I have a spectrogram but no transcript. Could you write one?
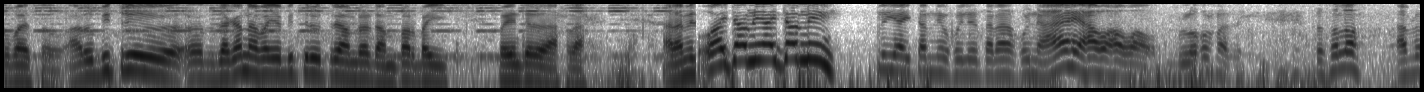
ওবাই চাও। আর ভিতরে জায়গা না ভাই ভিতরে ভিতরে আমরা ডাম্পার এনতে রাখলা আর আমি ও আইতাম নি আইতাম নি। আইতাম নি কইলে তারা কই না আয় আও আও ব্লকের মাঝে তো চলো আমরা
